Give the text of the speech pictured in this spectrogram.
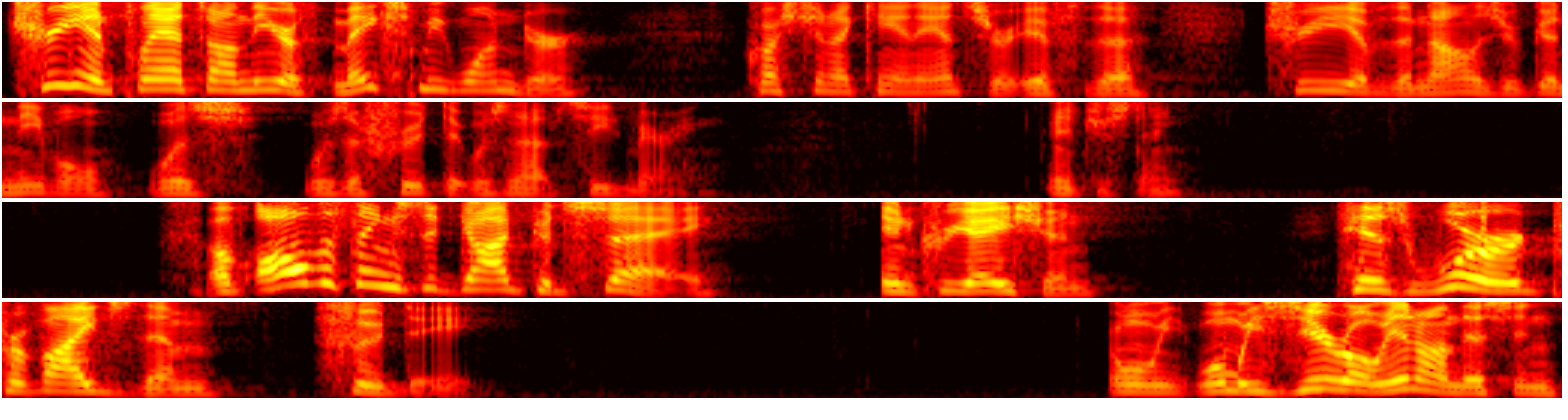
tree and plant on the earth makes me wonder question I can't answer if the tree of the knowledge of good and evil was, was a fruit that was not seed bearing. Interesting. Of all the things that God could say in creation, His Word provides them food to eat. When we, when we zero in on this in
